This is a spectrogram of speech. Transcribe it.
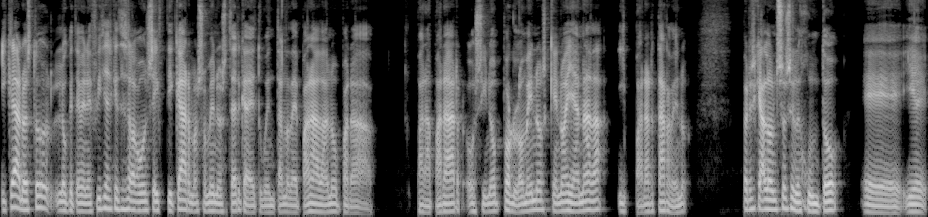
Y claro, esto lo que te beneficia es que te salga un safety car más o menos cerca de tu ventana de parada, ¿no? Para, para parar, o si no, por lo menos que no haya nada y parar tarde, ¿no? Pero es que Alonso se le juntó eh, y el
